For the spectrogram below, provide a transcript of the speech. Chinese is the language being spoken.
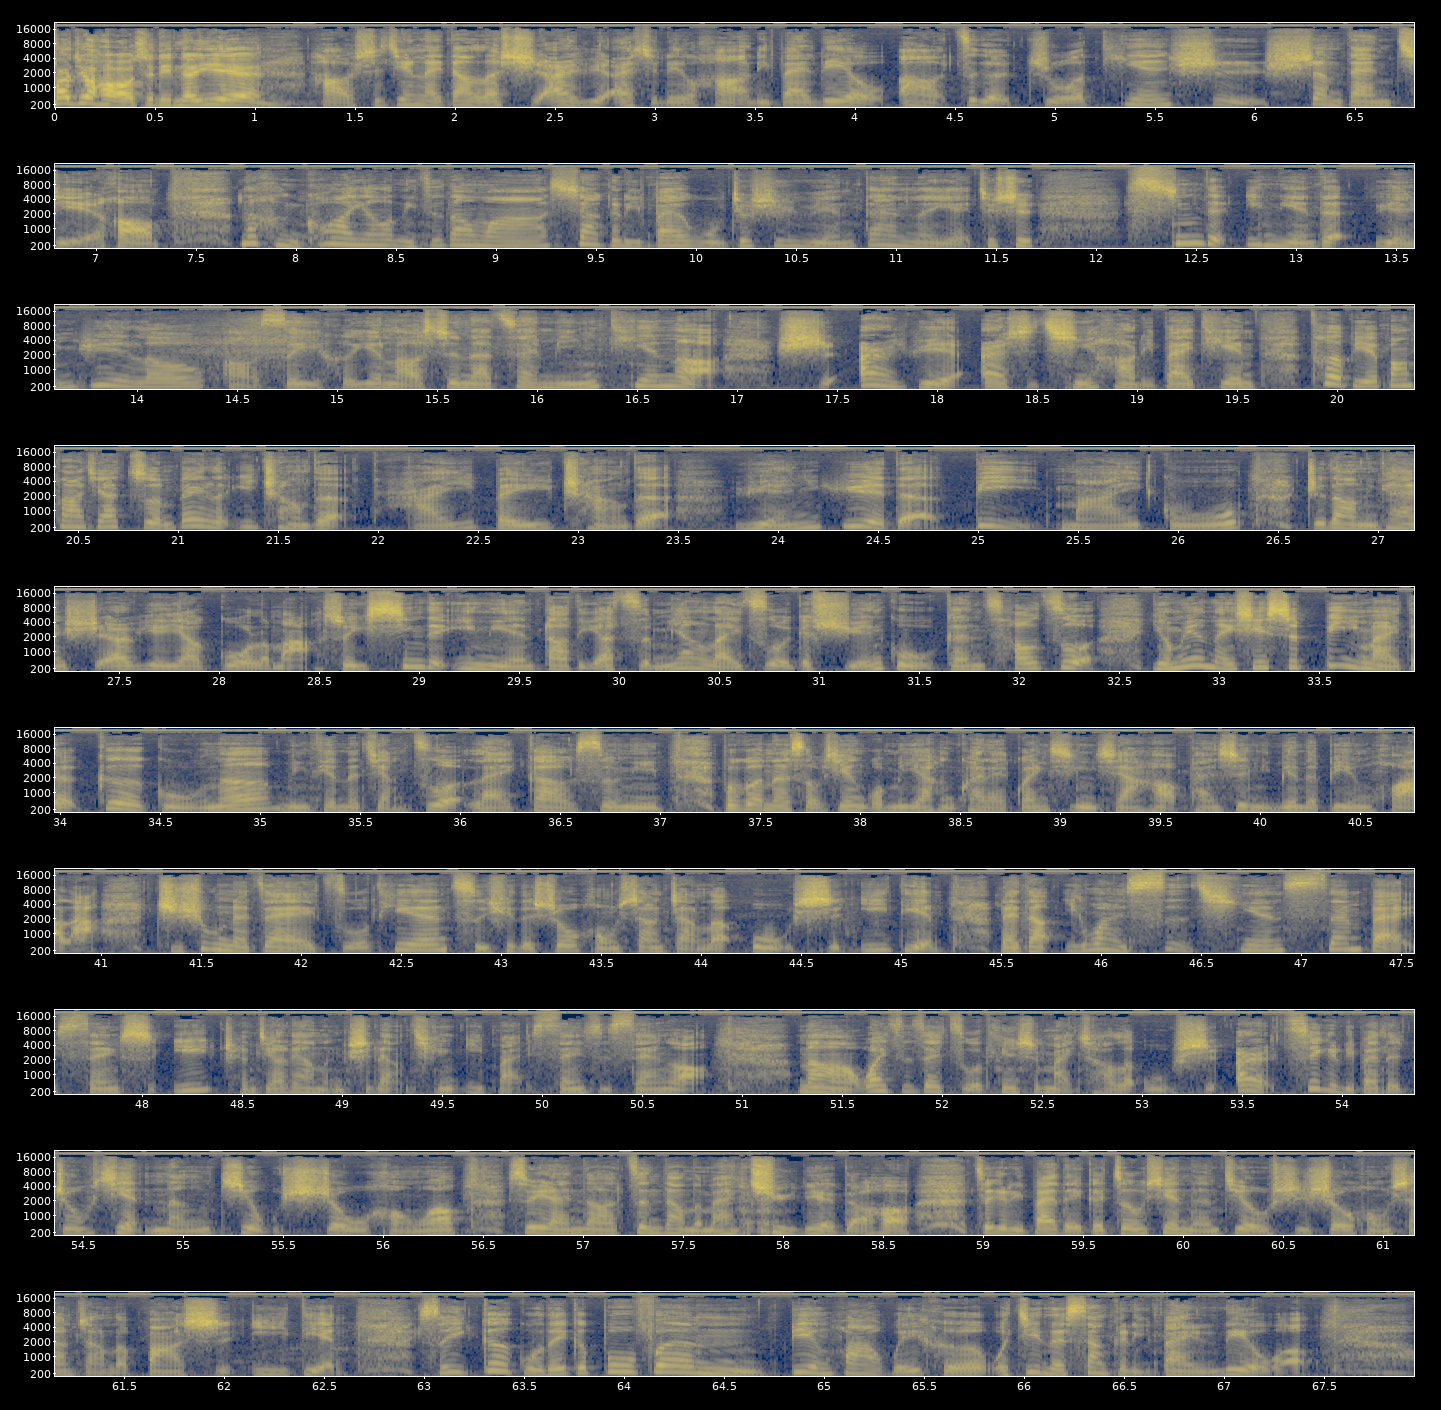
大家好，我是林德燕。好，时间来到了十二月二十六号，礼拜六啊。这个昨天是圣诞节哈，那很快哟，你知道吗？下个礼拜五就是元旦了耶，就是新的一年的元月喽哦。所以何燕老师呢，在明天呢，十二月二十七号礼拜天，特别帮大家准备了一场的台北场的元月的必买股。知道你看十二月要过了嘛，所以新的一年到底？要怎么样来做一个选股跟操作？有没有哪些是必买的个股呢？明天的讲座来告诉你。不过呢，首先我们也很快来关心一下哈盘市里面的变化啦。指数呢在昨天持续的收红，上涨了五十一点，来到一万四千三百三十一，成交量呢是两千一百三十三哦。那外资在昨天是买超了五十二，这个礼拜的周线能就收红哦。虽然呢震荡的蛮剧烈的哈，这个礼拜的一个周。线呢就是收红上涨了八十一点，所以个股的一个部分变化为何？我记得上个礼拜六哦，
